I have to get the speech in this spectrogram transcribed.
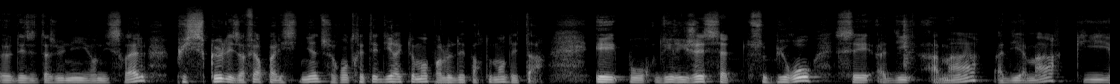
euh, des États-Unis en Israël, puisque les affaires palestiniennes seront traitées directement par le département d'État. Et pour diriger cette, ce bureau, c'est Adi Amar, Adi Amar qui,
